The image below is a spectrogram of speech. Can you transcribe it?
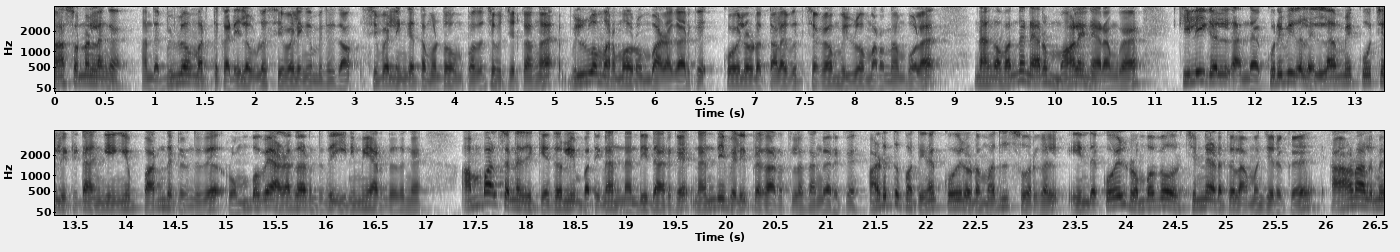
நான் சொன்னலங்க அந்த வில்வ மரத்துக்கு அடியில் உள்ள சிவலிங்கம் இதுதான். சிவலிங்கத்தை மட்டும் புதைச்சி வச்சுருக்காங்க. வில்வ மரமும் ரொம்ப அழகாக இருக்குது கோயிலோட தலை விருச்சகம் வில்வ மரம் தான் போல். நாங்கள் வந்த நேரம் மாலை நேரம்ங்க. கிளிகள் அந்த குருவிகள் எல்லாமே கூச்சல் இட்டுட்டு அங்கேயும் இங்கேயும் பறந்துட்டு இருந்தது. ரொம்பவே அழகாக இருந்தது இனிமையாக இருந்ததுங்க. அம்பாள் சன்னதிக்கு எதிரிலையும் பார்த்தீங்கன்னா நந்தி தான் இருக்குது நந்தி வெளிப்பிரகாரத்தில் தாங்க இருக்குது அடுத்து பார்த்தீங்கன்னா கோயிலோட மதில் சுவர்கள். இந்த கோயில் ரொம்பவே ஒரு சின்ன இடத்துல அமைஞ்சிருக்கு. ஆனாலுமே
